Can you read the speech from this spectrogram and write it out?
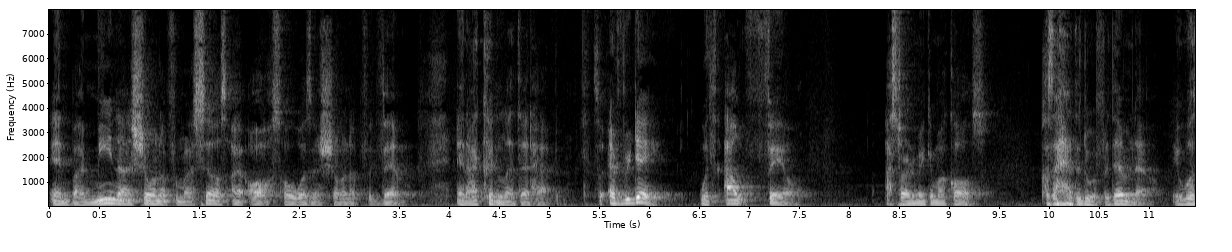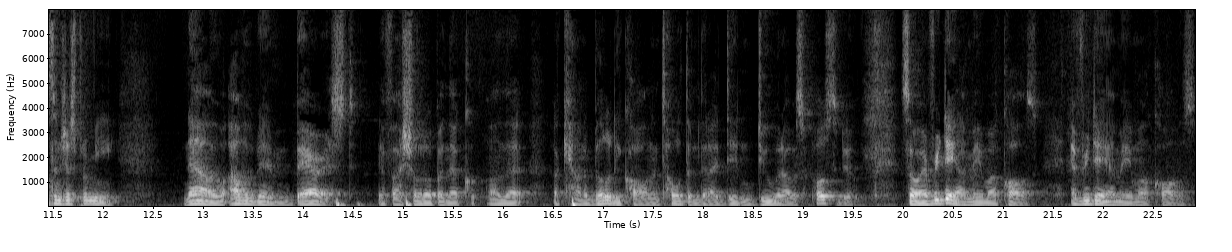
And by me not showing up for myself, I also wasn't showing up for them. And I couldn't let that happen. So every day, without fail, I started making my calls because I had to do it for them now. It wasn't just for me. Now I would have been embarrassed if I showed up on that on that accountability call and told them that I didn't do what I was supposed to do. So every day I made my calls. Every day I made my calls,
